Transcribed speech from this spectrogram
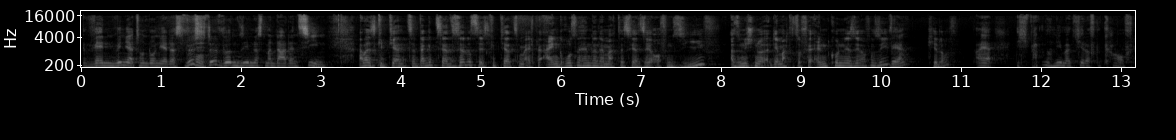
Wenn Vinja Tondonia das wüsste, würden sie ihm das Mandat entziehen. Aber es gibt ja, da gibt es ja, das ist ja lustig, es gibt ja zum Beispiel einen großen Händler, der macht das ja sehr offensiv. Also nicht nur, der macht das auch für Endkunden sehr offensiv. Wer? Kirchhoff. Ah ja, ich habe noch nie mal Kirchhoff gekauft.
